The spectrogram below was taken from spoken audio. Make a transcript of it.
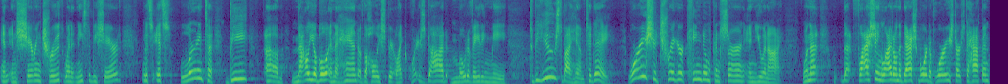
and, and sharing truth when it needs to be shared. It's, it's learning to be um, malleable in the hand of the Holy Spirit. Like, where's God motivating me to be used by Him today? Worry should trigger kingdom concern in you and I. When that, that flashing light on the dashboard of worry starts to happen,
